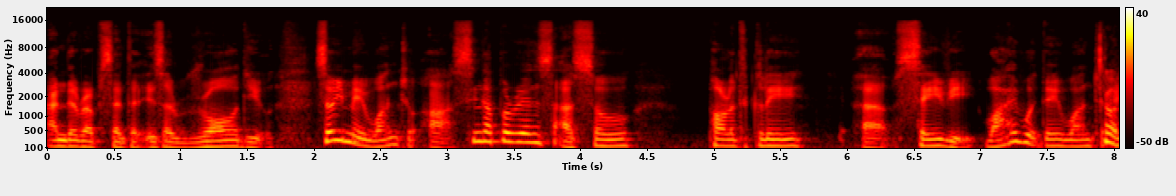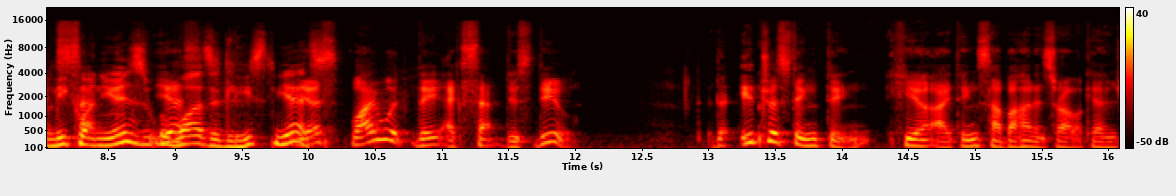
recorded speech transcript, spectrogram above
underrepresented. It's a raw deal. So you may want to ask, Singaporeans are so politically uh, savvy. Why would they want to? Oh, Lee Kuan Yew is- was at least, yes. Yes. Why would they accept this deal? The interesting thing here, I think Sabahan and Sarawakian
